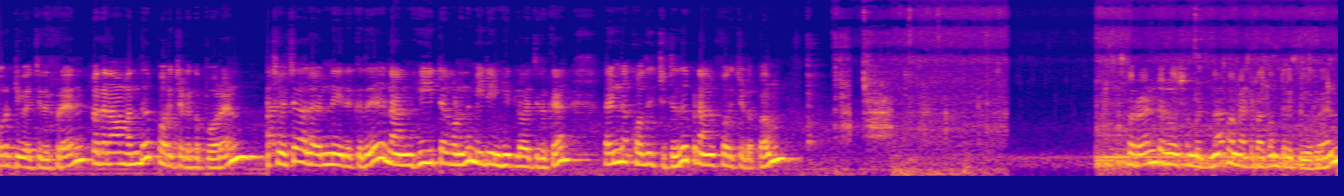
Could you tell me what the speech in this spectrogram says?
உருட்டி வச்சிருக்கிறேன். இப்போ இதை நான் வந்து பொறிச்செடுக்க போகிறேன் காய்ச்சி வச்சு அதில் எண்ணெய் இருக்குது. நான் ஹீட்டை கொண்டு வந்து மீடியம் ஹீட்டில் வச்சுருக்கேன். எண்ணெய் கொதிச்சுட்டுது இப்போ நாங்கள் பொறிச்செடுப்போம். இப்போ ரெண்டு நிமிஷம் மட்டும்தான் இப்போ மெட்ட பக்கம் திருப்பி விடுறேன்.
